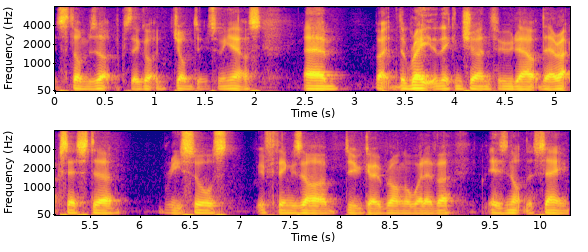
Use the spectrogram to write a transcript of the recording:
it's thumbs up because they've got a job doing something else. Um, but the rate that they can churn food out, their access to resource if things are do go wrong or whatever is not the same.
